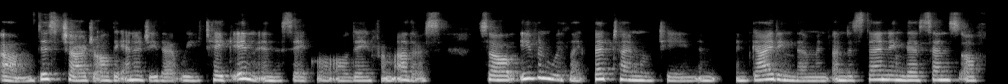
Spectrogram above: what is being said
um, discharge all the energy that we take in in the sacral all day from others so even with like bedtime routine and, and guiding them and understanding their sense of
